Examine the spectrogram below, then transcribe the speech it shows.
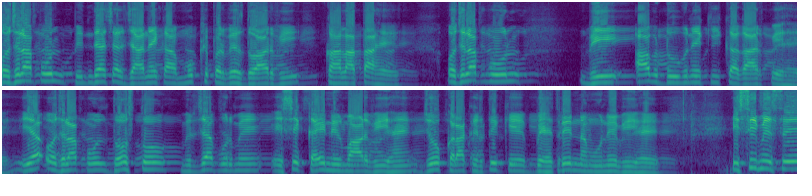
ओझला पुल विंध्याचल जाने का मुख्य प्रवेश द्वार भी कहलाता है। ओझला पुल भी अब डूबने की कगार पे है। यह ओझला पुल दोस्तों, मिर्जापुर में ऐसे कई निर्माण भी हैं, जो कलाकृति के बेहतरीन नमूने भी हैं। इसी में से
